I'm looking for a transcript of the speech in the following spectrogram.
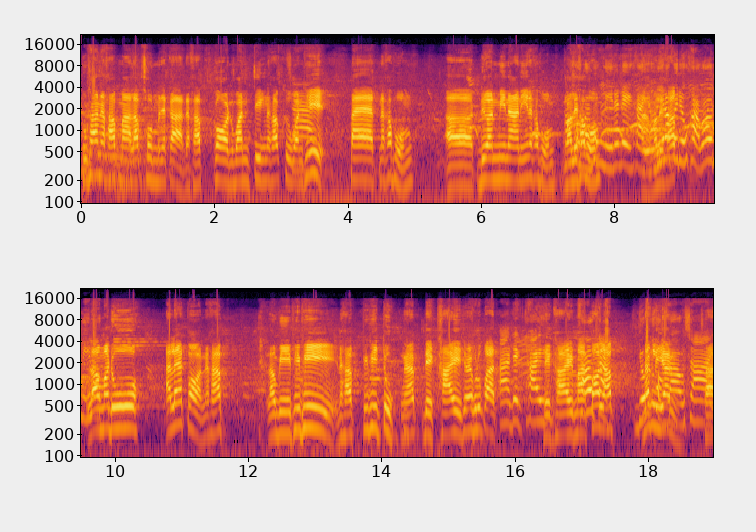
ทุกท่านนะครับมารับชมบรรยากาศนะครับก่อนวันจริงนะครับคือใช่วันที่8นะครับผมเอ่อเดือนมีนานี้นะครับผมมาเลยครับผม ก็อวันพรุ่งนี้นั่นเองค่ะอ่าเดี๋ยวมาวันเลยนี้เราครับไปดูค่ะว่าวันนี้เรามาดูอันแรกก่อนนะครับ เรามีพี่ๆนะครับพี่ๆจุกนะครับเด็กไทยใช่ไหมคุณลูกปัดอ่าเด็กไทยเด็กไทยมาต้อนรับเข้ากับยุคนักเรียนของเราใช่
